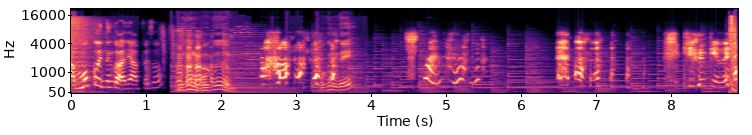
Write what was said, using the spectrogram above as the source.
안 먹고 있는 거 아니야 앞에서? 먹음 먹음 먹은데 개웃기네.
